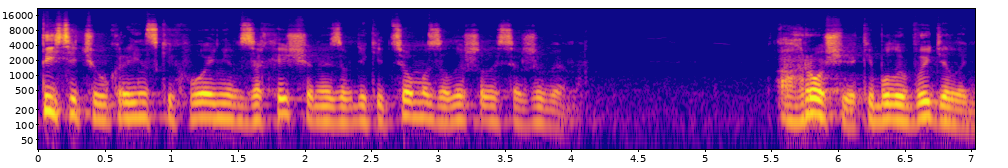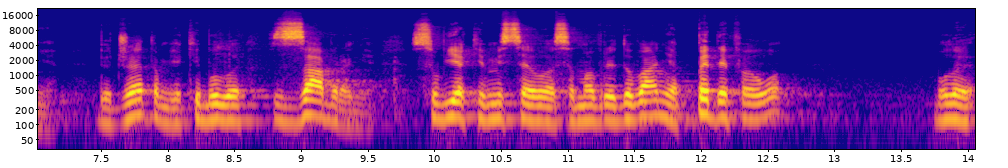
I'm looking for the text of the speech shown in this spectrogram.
тисячі українських воїнів захищено і завдяки цьому залишилися живими. А гроші, які були виділені бюджетом, які були забрані суб'єктів місцевого самоврядування, ПДФО, були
